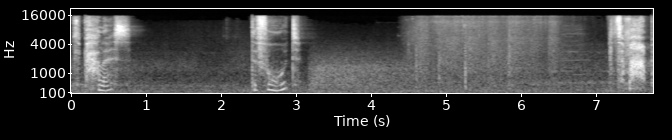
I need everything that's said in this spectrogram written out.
The palace. The fort. The map.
